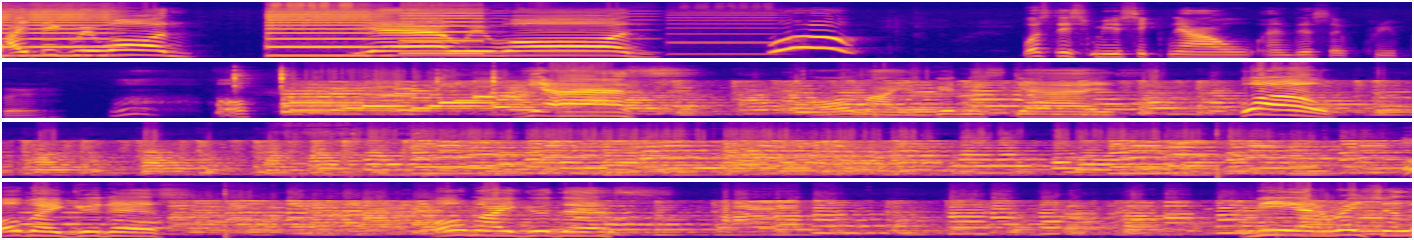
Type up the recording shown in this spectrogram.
I think we won! Yeah, we won! Woo! What's this music now? And there's a creeper. Oh. Yes! Oh my goodness, guys. Whoa! Oh my goodness. Oh my goodness. Me and Rachel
